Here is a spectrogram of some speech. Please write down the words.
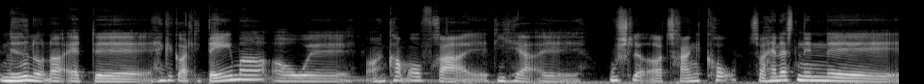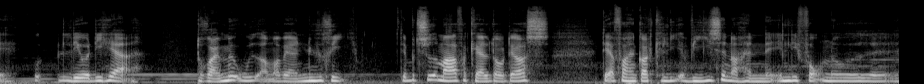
nedenunder, at øh, han kan godt lide damer, og, øh, og han kommer fra øh, de her øh, usle og trange kår. Så han er sådan en, øh, lever de her drømme ud om at være nyrig. Det betyder meget for Kaldor. Det er også derfor, han godt kan lide at vise, når han øh, endelig får noget øh,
